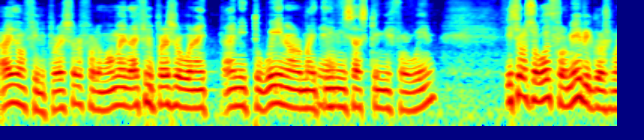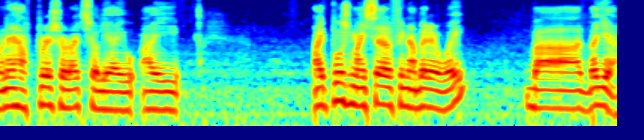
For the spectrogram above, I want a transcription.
I don't feel pressure for the moment. I feel pressure when I, I need to win or my team is asking me for win. It's also good for me because when I have pressure, actually I I, I push myself in a better way. But but yeah,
